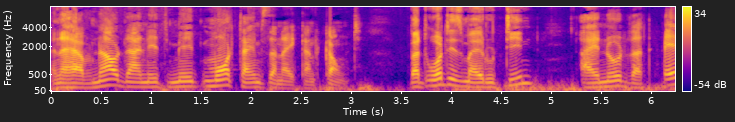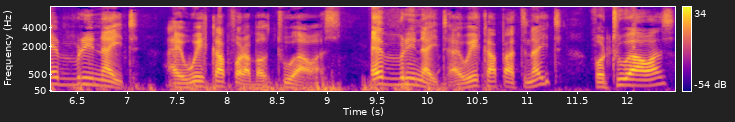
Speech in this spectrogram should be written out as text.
And I have now done it more times than I can count. But what is my routine? I know that every night I wake up for about two hours. Every night I wake up at night for two hours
